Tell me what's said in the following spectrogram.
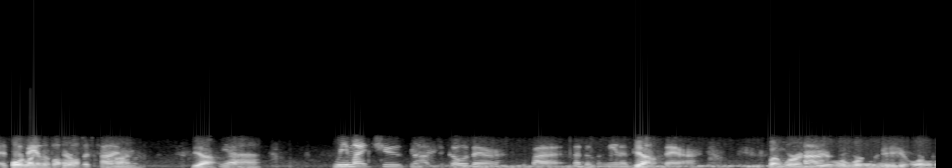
It's or like available all the of time. Yeah. Yeah. We might choose not to go there, but that doesn't mean it's Yeah. not there. When we're in Huh. fear or worry or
